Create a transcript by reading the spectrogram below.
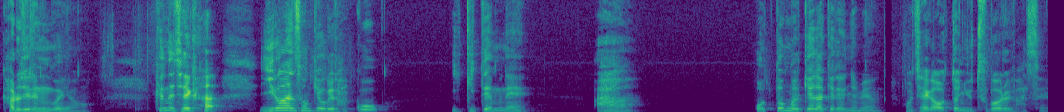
가로지르는 거예요. 근데 제가 이러한 성격을 갖고 있기 때문에 아 어떤 걸 깨닫게 됐냐면 어, 제가 어떤 유튜버를 봤어요.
